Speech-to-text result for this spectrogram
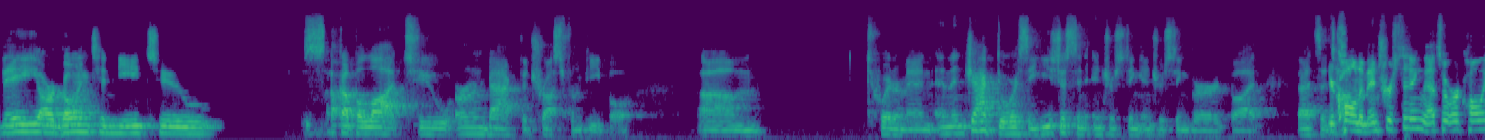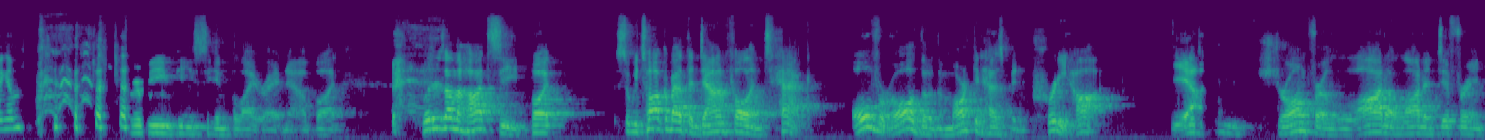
They are going to need to suck up a lot to earn back the trust from people. Um, Twitter, man. And then Jack Dorsey, he's just an interesting, interesting bird, but that's a You're calling him interesting? That's what we're calling him? we're being PC and polite right now, but Twitter's on the hot seat. But so we talk about the downfall in tech. Overall, though, the market has been pretty hot. Yeah. Strong for a lot, a lot of different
